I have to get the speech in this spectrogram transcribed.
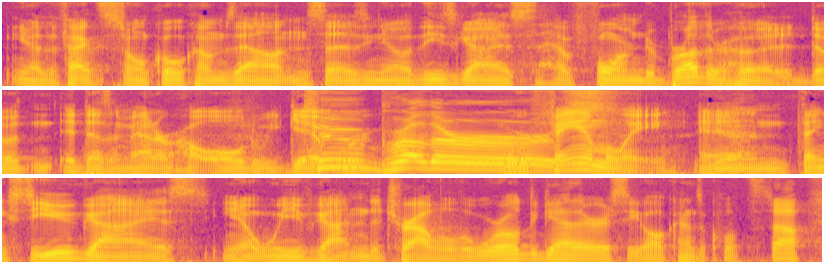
you know the fact that Stone Cold comes out and says, you know, these guys have formed a brotherhood. It doesn't, matter how old we get, 2 we're, brothers. we're family, and thanks to you guys, you know, we've gotten to travel the world together, see all kinds of cool stuff.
